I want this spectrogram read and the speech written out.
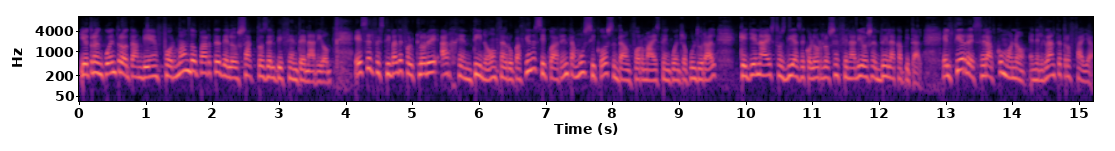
Y otro encuentro también formando parte de los actos del Bicentenario. Es el Festival de Folclore Argentino. 11 agrupaciones y 40 músicos dan forma a este encuentro cultural que llena estos días de color los escenarios de la capital. El cierre será, como no, en el Gran Teatro Falla.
